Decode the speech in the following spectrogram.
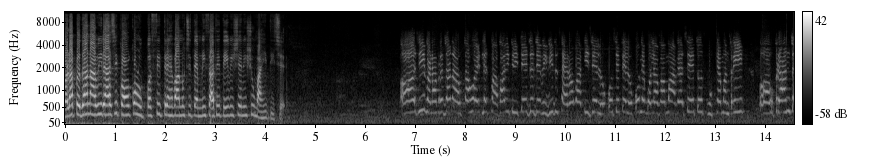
વડાપ્રધાન આવી રહ્યા છે. કોણ કોણ ઉપસ્થિત રહેવાનું છે તેમની સાથે તે વિશેની શું માહિતી છે? જી વડાપ્રધાન આવતા હોય એટલે સ્વાભાવિક રીતે જ જે વિવિધ શહેરોમાંથી જે લોકો છે તે લોકોને બોલાવવામાં આવ્યા છે. તો મુખ્યમંત્રી ઉપરાંત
